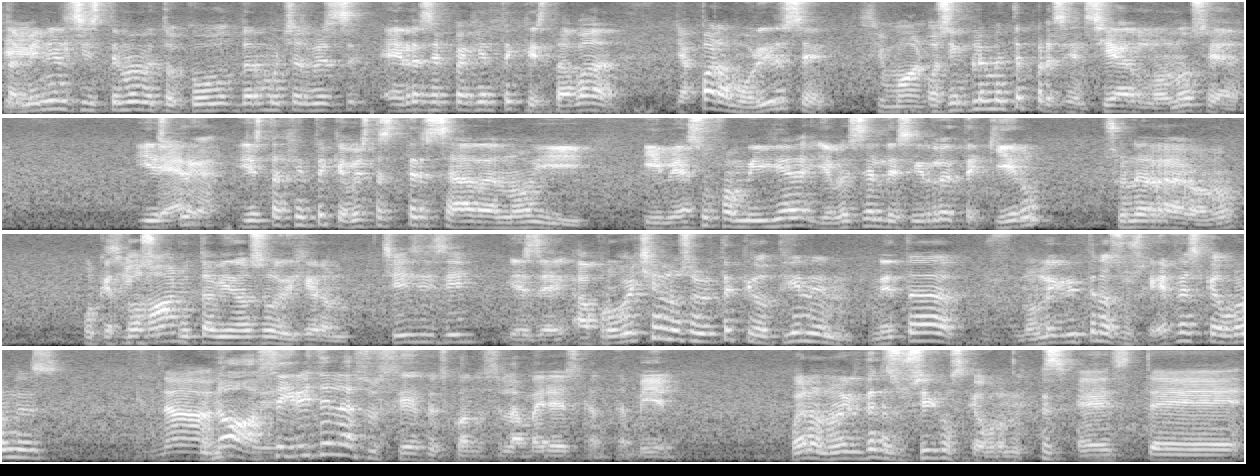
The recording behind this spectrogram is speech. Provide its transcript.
También en el sistema me tocó dar muchas veces RCP a gente que estaba ya para morirse. Simón. O simplemente presenciarlo, ¿no? O sea, y, este- y esta gente que a veces está estresada, ¿no? Y, y ve a su familia y a veces el decirle te quiero suena raro, ¿no? Porque toda su Simón. puta vida no se lo dijeron. Sí, sí, sí. Y es de, aprovechenlos ahorita que lo tienen. Neta, pues, no le griten a sus jefes, cabrones. No, No, sí, grítenle a sus jefes cuando se la merezcan también. Bueno, no le griten a sus hijos, cabrones. Este,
